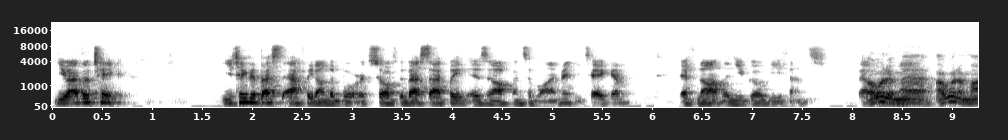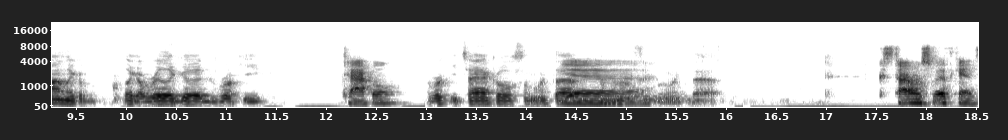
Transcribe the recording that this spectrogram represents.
you either take you take the best athlete on the board. So if the best athlete is an offensive lineman, you take him. If not, then you go defense. That I wouldn't mind. I wouldn't mind like a like a really good rookie, tackle a rookie tackle, something like that. I don't know, Yeah. something like that. because Tyron Smith can't.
